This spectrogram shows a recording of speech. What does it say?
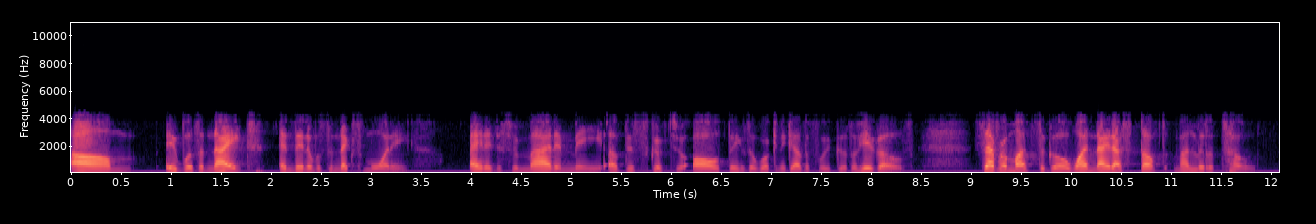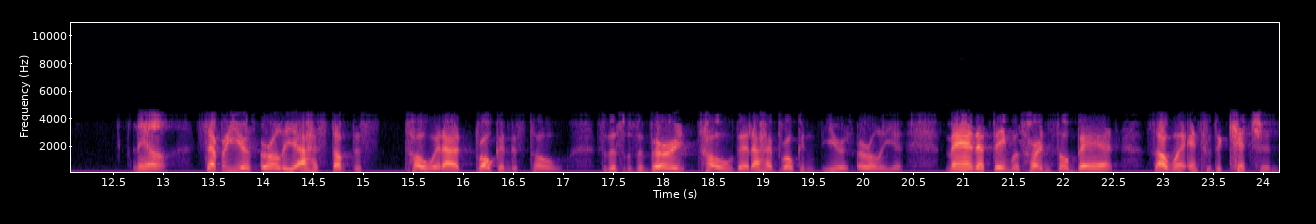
Um, it was a night, and then it was the next morning, and it just reminded me of this scripture: "All things are working together for good." So here goes. Several months ago, one night I stumped my little toe. Now, several years earlier, I had stumped this toe and I had broken this toe so this was the very toe that I had broken years earlier. Man, that thing was hurting so bad, so I went into the kitchen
